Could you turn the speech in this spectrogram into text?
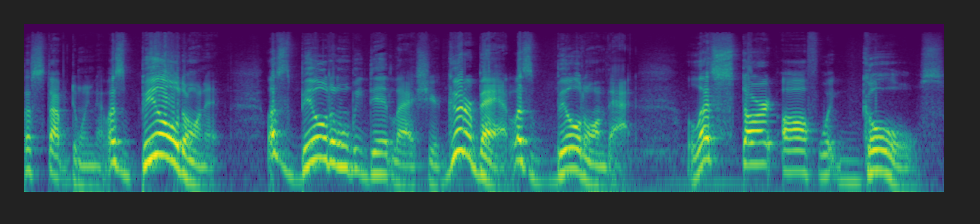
Let's stop doing that. Let's build on it. Let's build on what we did last year, good or bad. Let's build on that. Let's start off with goals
